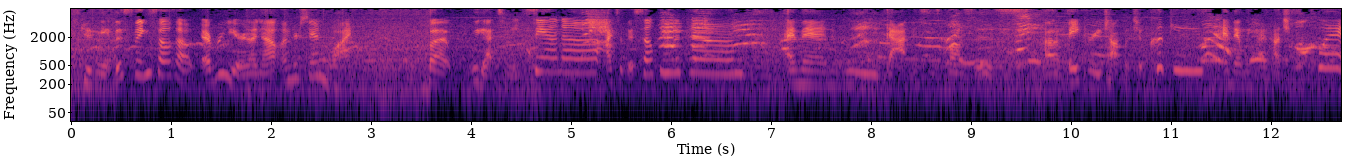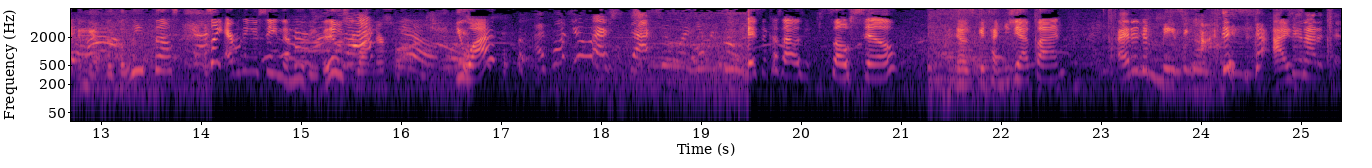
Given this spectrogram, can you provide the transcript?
Excuse me. This thing sells out every year, and I now understand why. But we got to meet Santa. I took a selfie with him, and then we got Mrs. Claus's uh, bakery chocolate chip cookies, and then we had hot chocolate, and we have the Galitos. It's like everything you see in the movie, but it was wonderful. You what? I thought you were a statue when you were doing Is it because I was so still? It was a good time. Did you have fun? I had an amazing time. I, 10 out of 10.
